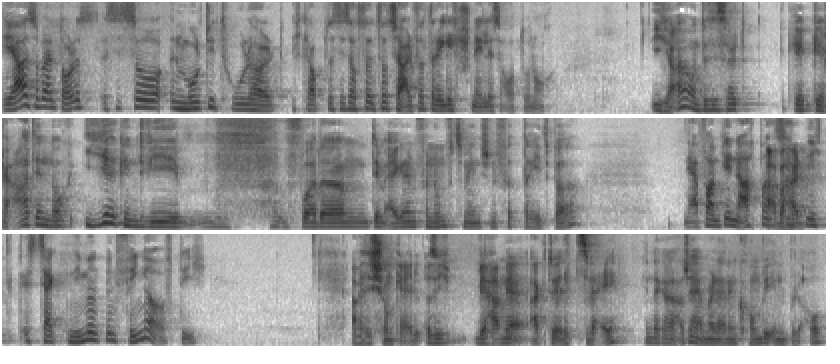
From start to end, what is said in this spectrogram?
Ja, es ist aber ein tolles, es ist so ein Multitool halt. Ich glaube, das ist auch so ein sozialverträglich schnelles Auto noch. Ja, und das ist halt ge- gerade noch irgendwie vor der, dem eigenen Vernunftsmenschen vertretbar. Ja, vor allem die Nachbarn Aber sind halt- nicht, es zeigt niemand mit dem Finger auf dich. Aber es ist schon geil. Also ich, wir haben ja aktuell zwei in der Garage. Einmal einen Kombi in Blau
